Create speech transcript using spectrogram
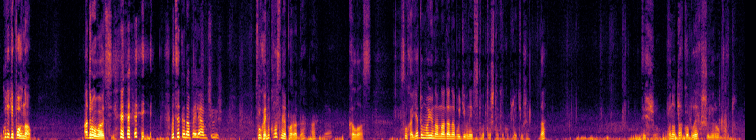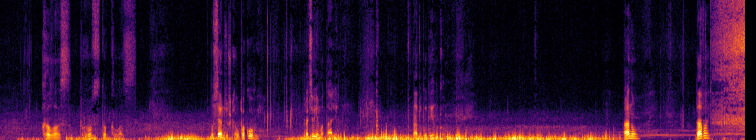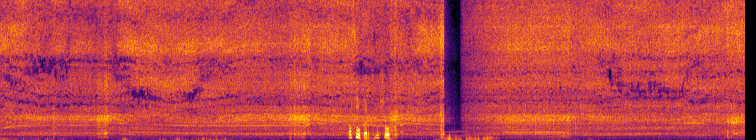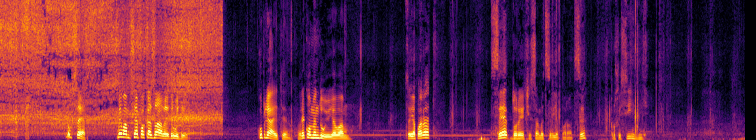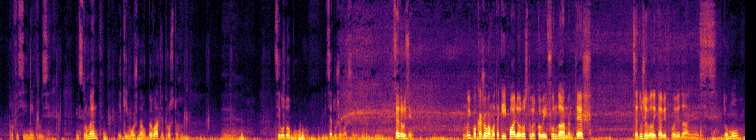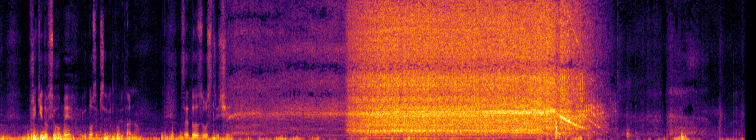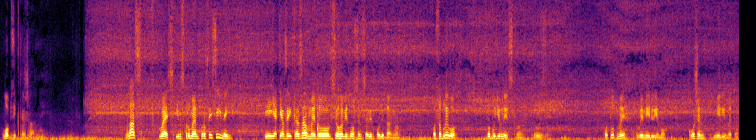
Куди ти погнав? А дрова оці. Оце ти напиляв, чуєш? Слухай, ну класний апарат, да? А? Да. Клас. Слухай, я думаю, нам треба на будівництво теж таке купляти уже, да? Ти що? Воно так облегшує роботу. Клас. Просто клас. Ну все, Андрюшка, упаковуй. Працюємо далі. Над будинком. Ану, давай. А супер, ну що? Все. Ми вам все показали, друзі. Купляйте. Рекомендую я вам цей апарат. Це, до речі, саме цей апарат. Це професійний. Професійний, друзі. Інструмент, який можна вбивати просто е, цілодобово. І це дуже важливо. Все, друзі. Ну і покажу вам отакий паліоростверковий фундамент. Теж це дуже велика відповідальність. Тому в житті до всього ми відносимося відповідально. Все, до зустрічі. Лобзик теж гарний. У нас весь інструмент професійний, і як я вже і казав, ми до всього відносимося відповідально. Особливо до будівництва, друзі. Отут ми вимірюємо кожен міліметр.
